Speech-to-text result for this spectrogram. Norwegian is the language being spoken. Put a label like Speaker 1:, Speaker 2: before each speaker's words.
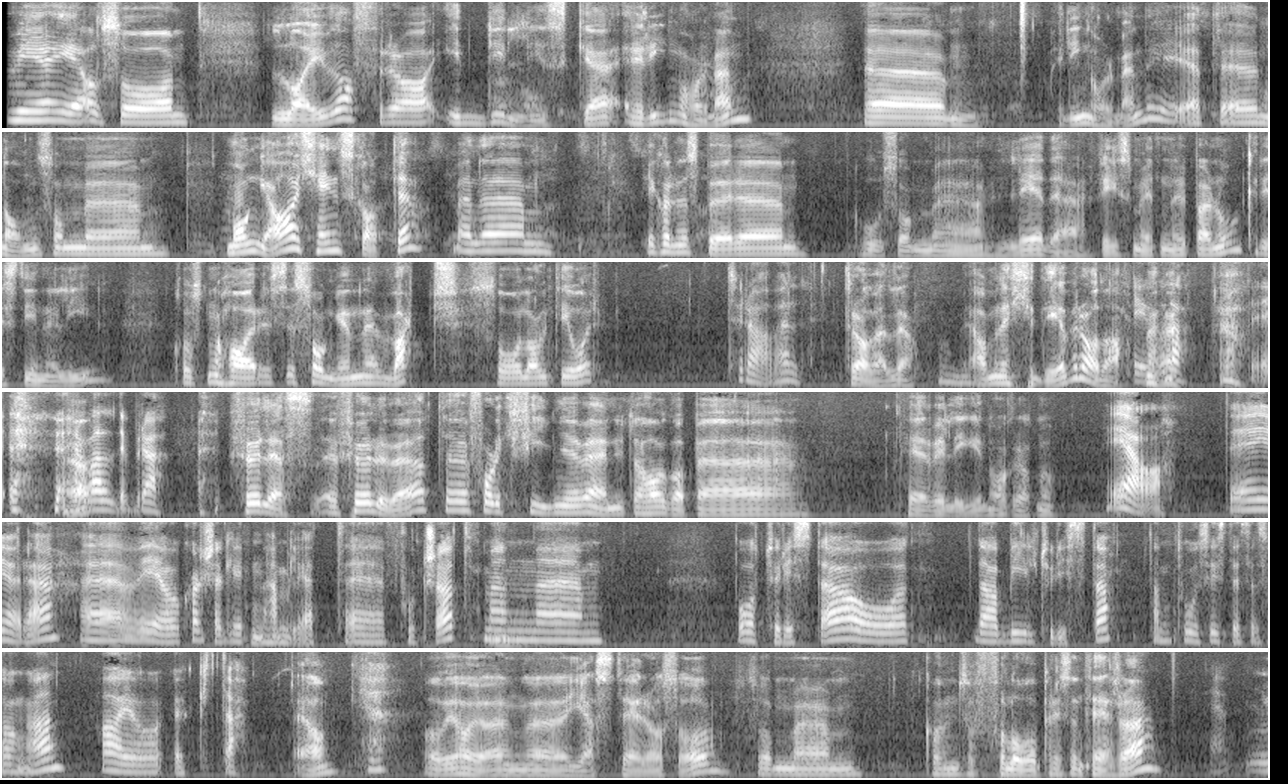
Speaker 1: Vi er altså live da, fra idylliske Ringholmen. Eh, Ringholmen er et eh, navn som eh, mange har kjennskap til. Men eh, jeg kan jo spørre eh, hun som eh, leder virksomheten oppe her nå, Kristine Lie. Hvordan har sesongen vært så langt i år?
Speaker 2: Travel.
Speaker 1: Travel, ja. Ja, Men er ikke det bra, da?
Speaker 2: Jo da, det er
Speaker 1: Ja.
Speaker 2: veldig bra.
Speaker 1: Føles, føler du at eh, folk finner veien ut av hagegapet her vi ligger nå akkurat nå?
Speaker 2: Ja, det gjør jeg. Eh, Vi er jo kanskje en liten hemmelighet eh, fortsatt, men mm. båtturister og da bilturister de to siste sesongene har jo økt, da.
Speaker 1: Ja. Og vi har jo en gjest her også, som kan få lov å presentere seg.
